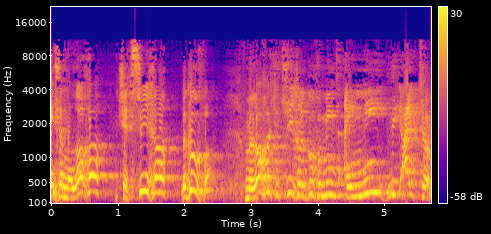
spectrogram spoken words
is a malacha shetzricha lagufa. Malacha shetzricha lagufa means I need the item.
